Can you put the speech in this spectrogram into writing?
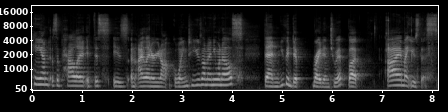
hand as a palette. If this is an eyeliner you're not going to use on anyone else, then you can dip right into it, but I might use this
